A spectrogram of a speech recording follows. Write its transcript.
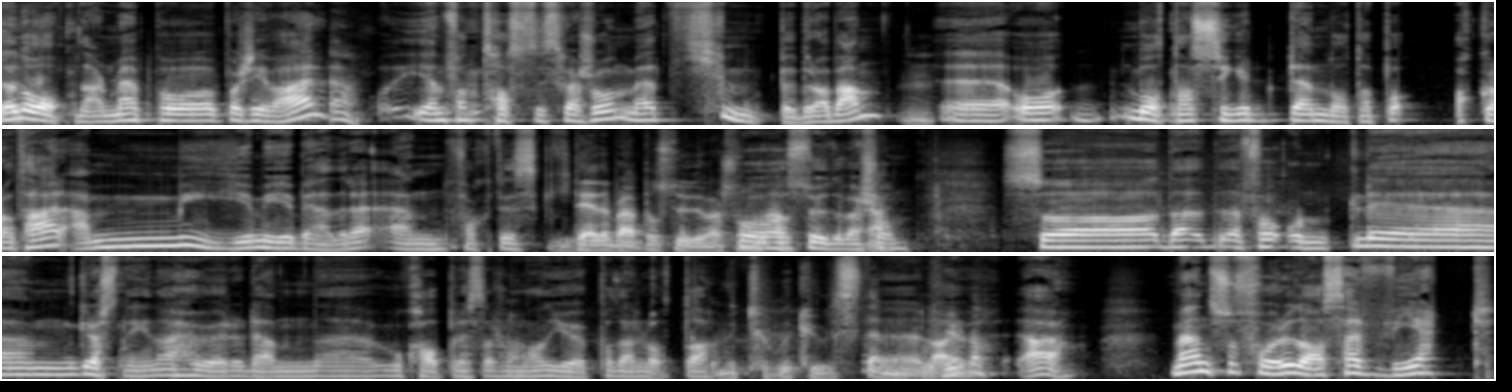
den åpner han med på, på skiva her, Ja. i en fantastisk versjon med et kjempebra band. Mm. Og måten han synger den låta på akkurat her, er mye, mye bedre enn faktisk Det det ble på på studioversjonen. da. Så det, det får ordentlig grøsning når jeg hører den eh, vokalprestasjonen han gjør på den låta. Ja. Utrolig kul stemme eh, på da. Ja, ja. Men så får du da servert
